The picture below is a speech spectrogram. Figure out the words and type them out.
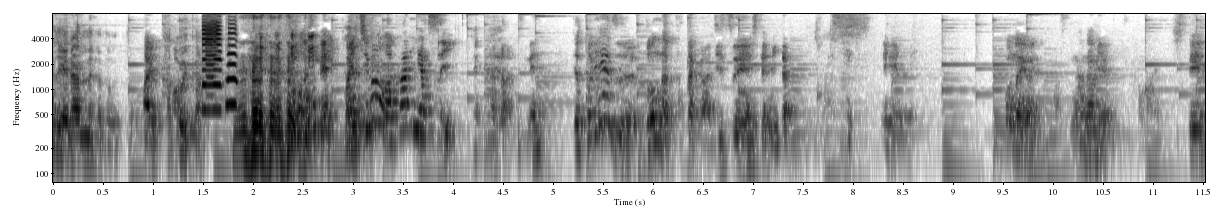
ぜ選んだかというと、はい、かっこいいから。そうですね。まあ一番わかりやすい方ですね。じゃあとりあえずどんな方か実演してみたいと思います。えー、このようにまず斜めを構えまして。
